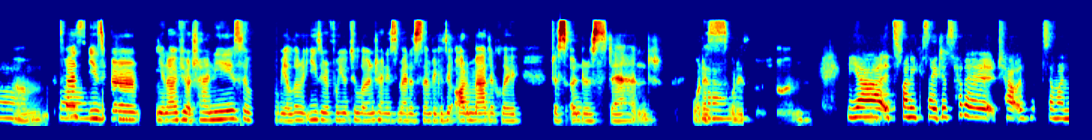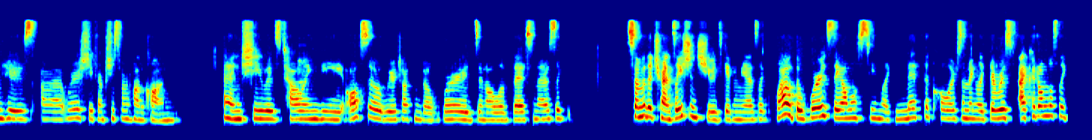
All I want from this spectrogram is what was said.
Oh, um, wow. it's easier, you know, if you're Chinese, it will be a little easier for you to learn Chinese medicine because you automatically just understand what yeah. is what is going on. Yeah, it's funny because I just had a chat with someone who's uh where is she from? She's from Hong Kong. And she was telling me also we were talking about words and all of this. And I was like, some of the translations she was giving me, I was like, wow, the words they almost seem like mythical or something. Like there was I could almost like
